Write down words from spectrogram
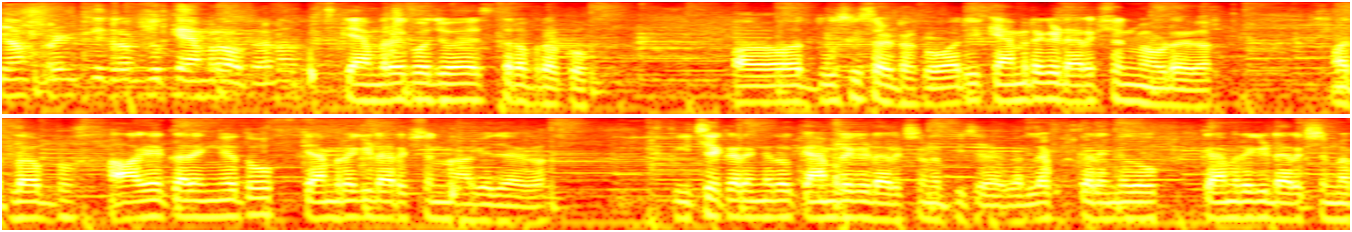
यहाँ फ्रंट की तरफ़ जो कैमरा होता है ना। इस कैमरे को जो है इस तरफ़ रखो और दूसरी साइड रखो और ये कैमरे के डायरेक्शन में उड़ेगा। मतलब आगे करेंगे तो कैमरे की डायरेक्शन में आगे जाएगा। पीछे करेंगे तो कैमरे की डायरेक्शन में पीछे जाएगा। लेफ़्ट करेंगे तो कैमरे की डायरेक्शन में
